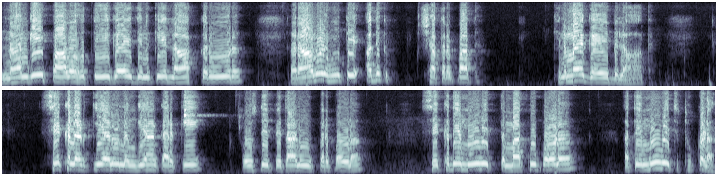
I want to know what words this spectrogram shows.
ਨਾਂਗੇ ਪਾਵਹੁ ਤੇ ਗਏ ਜਿਨਕੇ ਲਾਖ ਕਰੋੜ। ਰਾਵਣ ਹੂੰ ਤੇ ਅਧਿਕ ਛਤਰਪਤ। ਖਿਨਮੈ ਗਏ ਬਿਲਾਤ। ਸਿੱਖ ਲੜਕੀਆਂ ਨੂੰ ਨੰਗੀਆਂ ਕਰਕੇ ਉਸ ਦੇ ਪਿਤਾ ਨੂੰ ਉੱਪਰ ਪਾਉਣਾ। ਸਿੱਖ ਦੇ ਮੂੰਹ ਵਿੱਚ ਤੰਬਾਕੂ ਪਾਉਣਾ ਅਤੇ ਮੂੰਹ ਵਿੱਚ ਥੁੱਕਣਾ।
